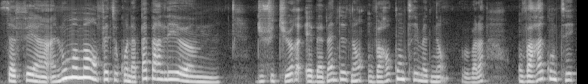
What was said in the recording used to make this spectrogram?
ça fait un, long moment en fait qu'on n'a pas parlé euh, du futur. Et ben maintenant, on va raconter maintenant. Voilà, on va raconter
